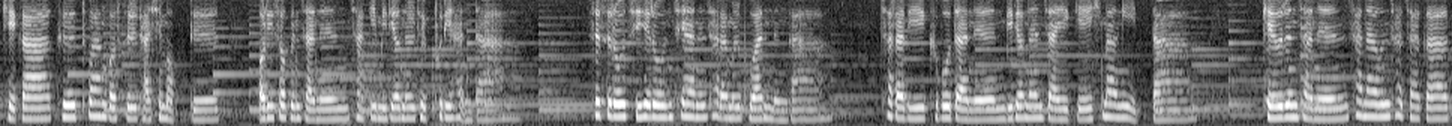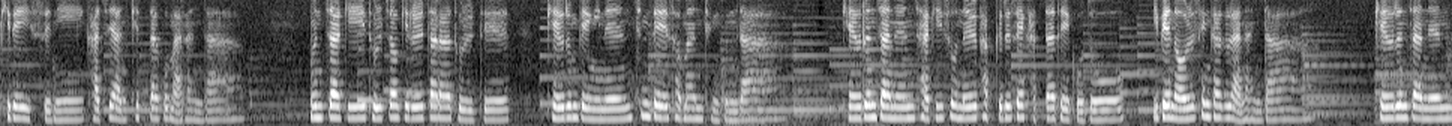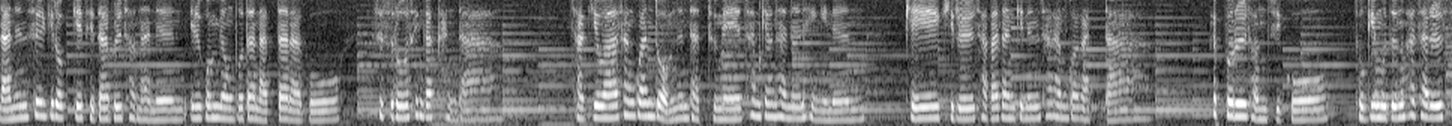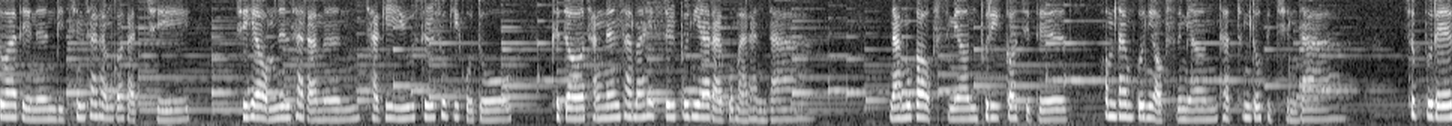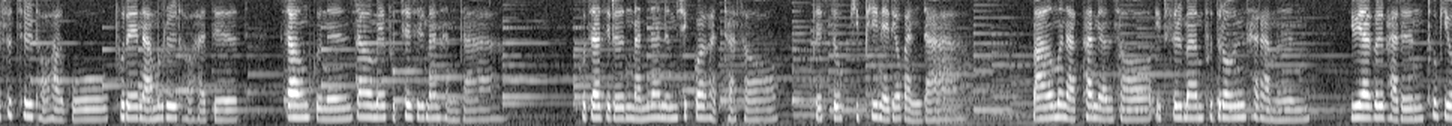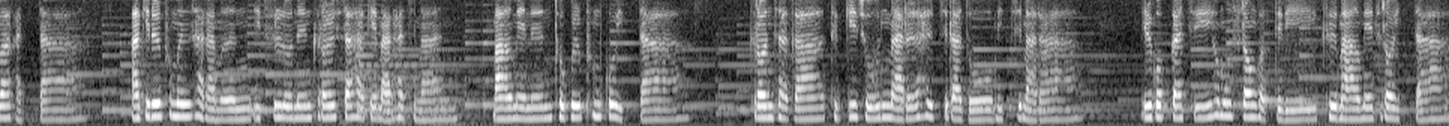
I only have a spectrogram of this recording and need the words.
개가 그 토한 것을 다시 먹듯 어리석은 자는 자기 미련을 되풀이한다. 스스로 지혜로운 채 하는 사람을 보았는가? 차라리 그보다는 미련한 자에게 희망이 있다. 게으른 자는 사나운 사자가 길에 있으니 가지 않겠다고 말한다. 문짝이 돌적이를 따라 돌듯 게으른 뱅이는 침대에서만 뒹군다. 게으른 자는 자기 손을 밥그릇에 갖다 대고도 입에 넣을 생각을 안 한다. 게으른 자는 나는 슬기롭게 대답을 전하는 일곱 명보다 낫다라고 스스로 생각한다. 자기와 상관도 없는 다툼에 참견하는 행위는 개의 귀를 잡아당기는 사람과 같다. 횃불을 던지고 독이 묻은 화살을 쏘아대는 미친 사람과 같이 지혜 없는 사람은 자기 이웃을 속이고도 그저 장난삼아 했을 뿐이야 라고 말한다. 나무가 없으면 불이 꺼지듯 험담꾼이 없으면 다툼도 그친다. 숯불에 숯을 더하고 불에 나무를 더하듯 싸움꾼은 싸움에 부채질만 한다. 고자질은 맛난 음식과 같아서 뱃속 깊이 내려간다. 마음은 악하면서 입술만 부드러운 사람은 유약을 바른 토기와 같다. 아기를 품은 사람은 입술로는 그럴싸하게 말하지만 마음에는 독을 품고 있다. 그런 자가 듣기 좋은 말을 할지라도 믿지 마라. 일곱 가지 혐오스러운 것들이 그 마음에 들어 있다.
